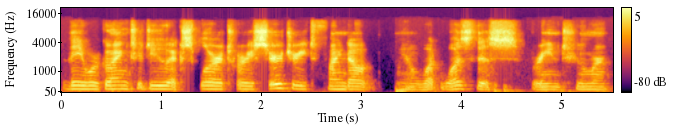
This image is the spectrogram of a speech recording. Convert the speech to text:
they were going to do exploratory surgery to find out, you know, what was this brain tumor.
